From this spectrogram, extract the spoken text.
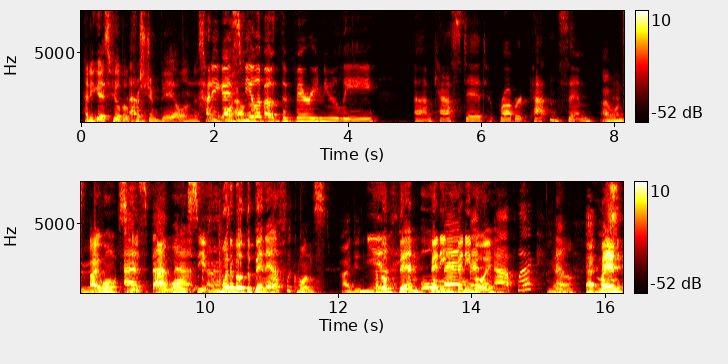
How do you guys feel about Christian Bale on this? How do you guys hell feel no. about the very newly um, casted Robert Pattinson? I wonder. If I won't see As it. I won't see it. What about the Ben Affleck ones? I didn't. Yeah. How about Ben? Old Benny, Ben- Benny Ben boy. Affleck? No. At my Ben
